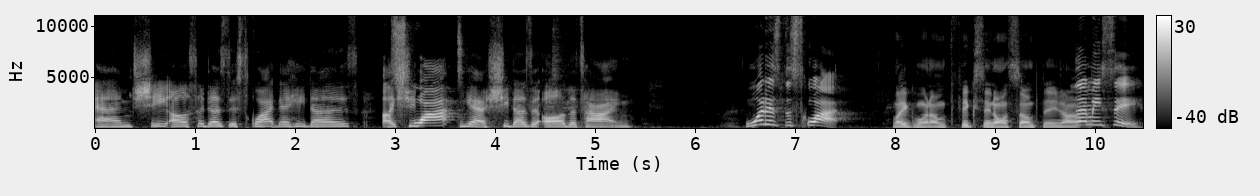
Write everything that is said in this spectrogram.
and she also does this squat that he does. A she, squat? Yeah, she does it all the time. What is the squat? Like when I'm fixing on something, I, Let me see.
